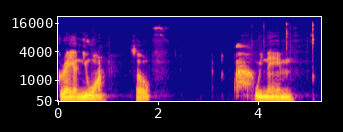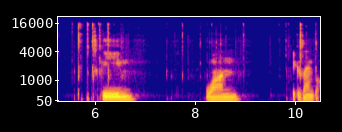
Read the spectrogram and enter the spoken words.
create a new one. So we name scheme one example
